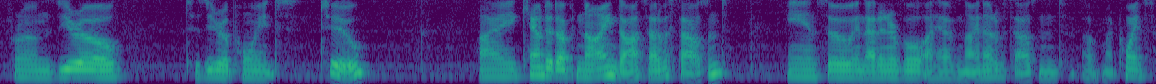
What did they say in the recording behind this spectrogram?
from 0 to 0 0.2, I counted up 9 dots out of a 1,000, and so in that interval I have 9 out of a 1,000 of my points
